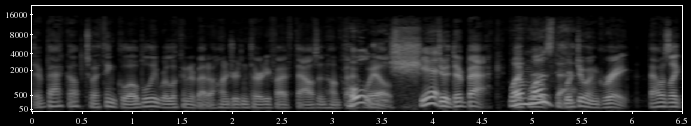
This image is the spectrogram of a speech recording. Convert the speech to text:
they're back up to, I think globally, we're looking at about 135,000 humpback Holy whales. shit. Dude, they're back. When we're- was that? We're doing great. That was like,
